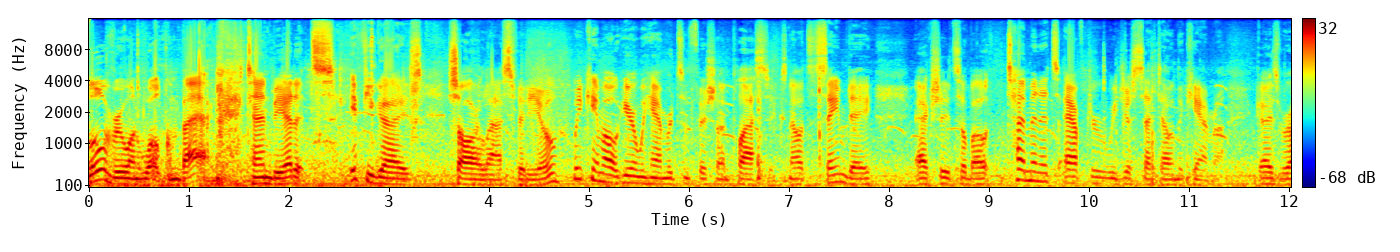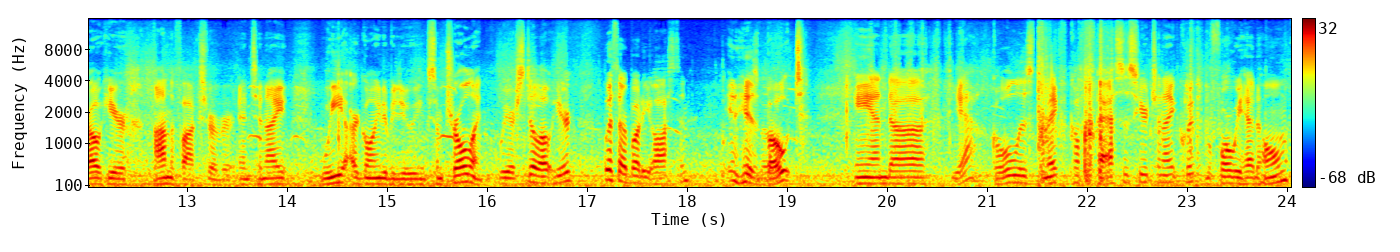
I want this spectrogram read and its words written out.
Hello everyone, welcome back to NB Edits. If you guys saw our last video, we came out here and we hammered some fish on plastics. Now it's the same day, actually it's about 10 minutes after we just set down the camera. Guys, we're out here on the Fox River and tonight we are going to be doing some trolling. We are still out here with our buddy Austin in his boat and uh, yeah, goal is to make a couple passes here tonight quick before we head home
